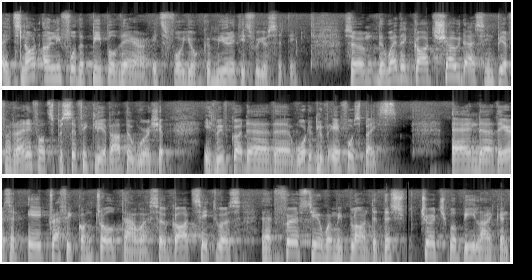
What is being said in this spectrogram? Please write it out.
it's not only for the people there, it's for your communities, for your city. So the way that God showed us in Pierre van Ryneveld specifically about the worship is we've got uh, the Waterkloof Air Force Base. And uh, there's an air traffic control tower. So God said to us that first year when we planted, this church will be like an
